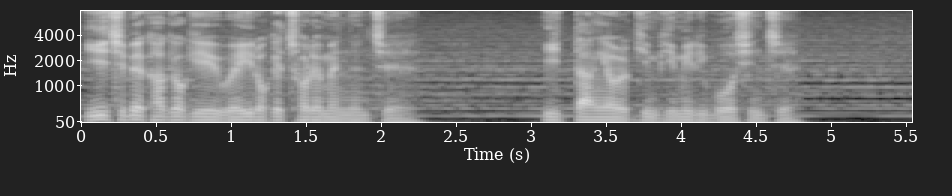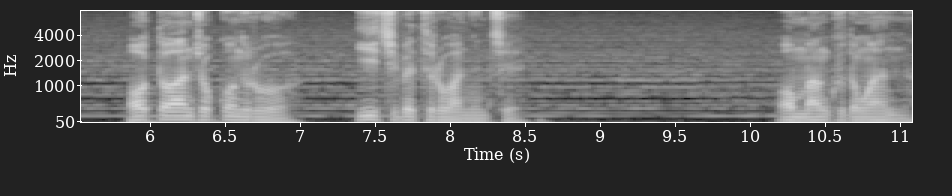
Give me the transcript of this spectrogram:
이 집의 가격이 왜 이렇게 저렴했는지, 이 땅에 얽힌 비밀이 무엇인지, 어떠한 조건으로 이 집에 들어왔는지, 엄만 그동안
